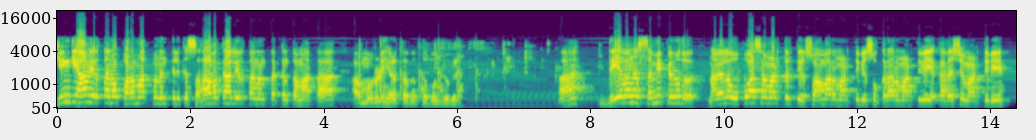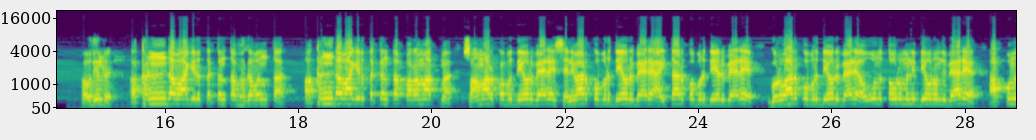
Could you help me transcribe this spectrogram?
ಹೆಂಗೆ ಯಾವ ಇರ್ತಾನೋ ಪರಮಾತ್ಮನಂತ ಸದಾವಕಾಲ ಇರ್ತಾನಂತಕ್ಕಂಥ ಮಾತ ಆ ಮುರುಳಿ ಹೇಳ್ತದಂತ ಬಂಧುಗಳು. ಆ, ದೇವನ ಸಮೀಪ ಇರುದು. ನಾವೆಲ್ಲ ಉಪವಾಸ ಮಾಡ್ತಿರ್ತೀವಿ. ಸೋಮವಾರ ಮಾಡ್ತೀವಿ, ಶುಕ್ರವಾರ ಮಾಡ್ತೀವಿ, ಏಕಾದಶಿ ಮಾಡ್ತೀವಿ. ಹೌದಿಲ್ರಿ? ಅಖಂಡವಾಗಿರತಕ್ಕಂಥ ಭಗವಂತ. ಅಖಂಡವಾಗಿರ್ತಕ್ಕಂಥ ಪರಮಾತ್ಮ. ಸೋಮವಾರಕ್ಕೊಬ್ಬರು ದೇವ್ರು ಬೇರೆ, ಶನಿವಾರಕ್ಕೊಬ್ರು ದೇವ್ರು ಬೇರೆ, ಐತಾರಕ್ಕೊಬ್ರು ದೇವ್ರು ಬೇರೆ, ಗುರುವಾರಕ್ಕೊಬ್ರು ದೇವ್ರು ಬೇರೆ ಅವನ ತವ್ರ ಮನೆ ದೇವ್ರು ಒಂದು ಬೇರೆ, ಅಪ್ಪನ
